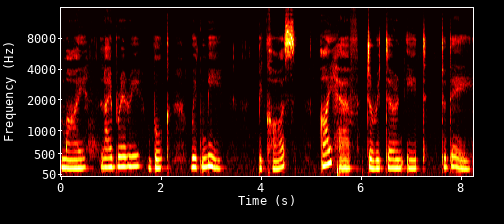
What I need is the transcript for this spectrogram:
my library book with me because I have to return it today.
